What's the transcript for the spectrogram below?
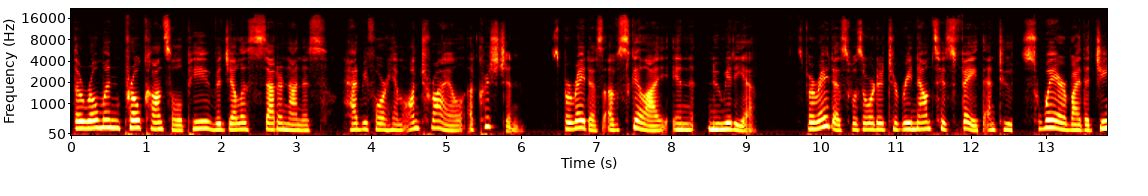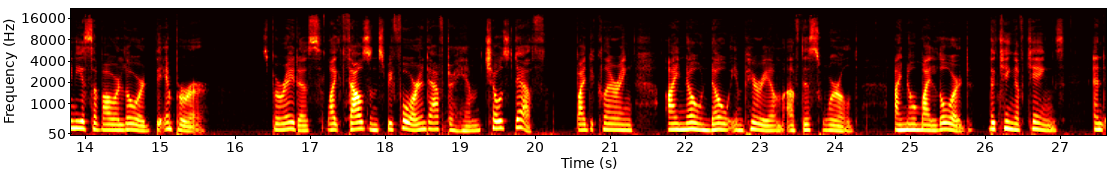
the Roman proconsul P. Vigellius Saturninus had before him on trial a Christian, Sporatius of Scyllae in Numidia. Sporatius was ordered to renounce his faith and to swear by the genius of our Lord, the Emperor. Sporatius, like thousands before and after him, chose death by declaring, I know no imperium of this world. I know my Lord, the King of kings, and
